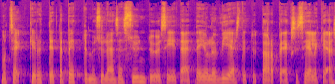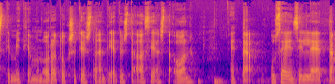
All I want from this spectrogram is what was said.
Mutta se kirjoitti, että pettymys yleensä syntyy siitä, että ei ole viestitty tarpeeksi selkeästi, mitkä mun odotukset jostain tietystä asiasta on. Että usein sille, että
